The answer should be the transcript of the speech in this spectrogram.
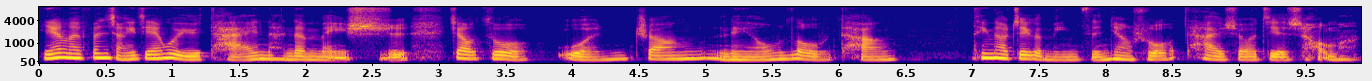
也要来分享一间位于台南的美食，叫做文章牛肉汤。听到这个名字，你想说太需要介绍吗？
